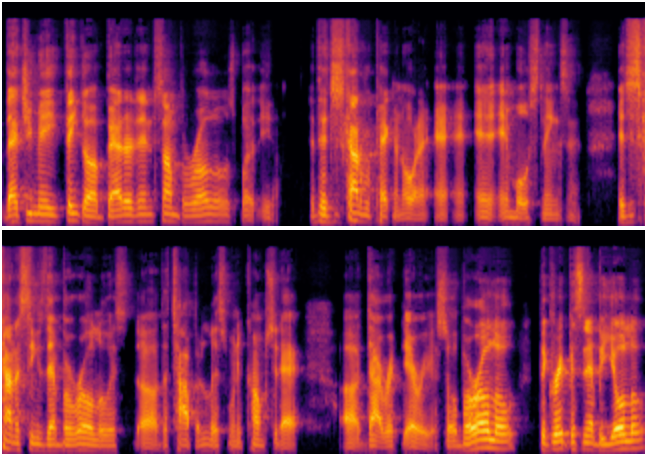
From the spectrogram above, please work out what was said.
that you may think are better than some Barolos, but you know they're just kind of a pecking order in, in, in, most things, and it just kind of seems that Barolo is uh, the top of the list when it comes to that uh, direct area. So Barolo, the grape is Nebbiolo,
